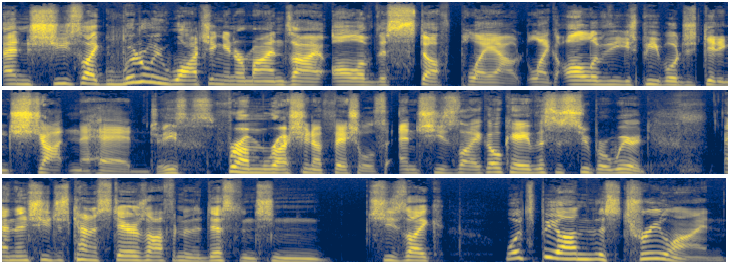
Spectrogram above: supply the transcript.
and she's like literally watching in her mind's eye all of this stuff play out like all of these people just getting shot in the head Jesus. from Russian officials. And she's like, okay, this is super weird. And then she just kind of stares off into the distance and she's like, what's beyond this tree line?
